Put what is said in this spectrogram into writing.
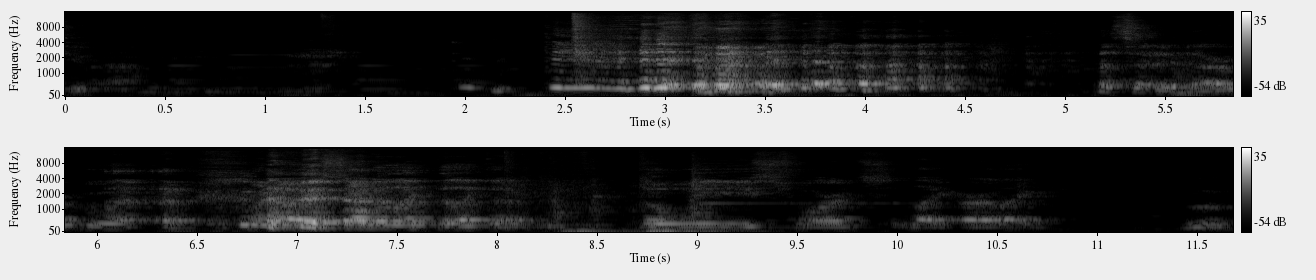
too happy. That's sort of dark, but no, it sounded like the like the the Wii Sports like or like ooh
